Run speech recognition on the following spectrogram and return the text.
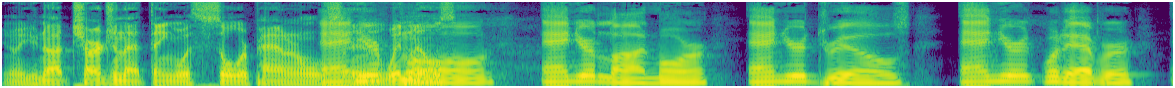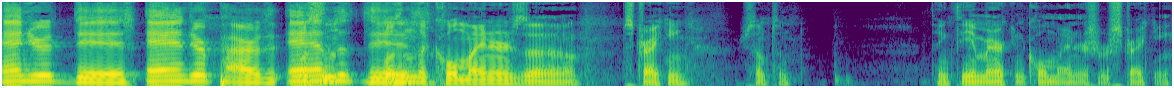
You know, you're not charging that thing with solar panels and, and your windmills. phone, and your lawnmower, and your drills, and your whatever, and your this, and your power, and wasn't, the this. wasn't the coal miners uh, striking or something? I think the American coal miners were striking.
